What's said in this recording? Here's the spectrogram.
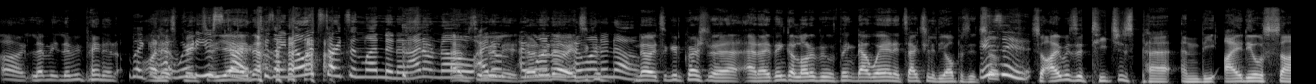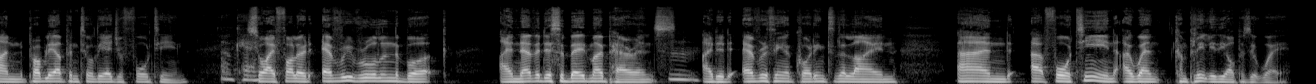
Oh, let me let me paint an like honest where picture. do you start? Because yeah, no. I know it starts in London, and I don't know. Absolutely, I don't. I wanna, no, no. It's I want to know. No, it's a good question, uh, and I think a lot of people think that way, and it's actually the opposite. Is so, it? So I was a teacher's pet and the ideal son, probably up until the age of fourteen. Okay. So I followed every rule in the book. I never disobeyed my parents. Mm. I did everything according to the line. And at 14, I went completely the opposite way.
